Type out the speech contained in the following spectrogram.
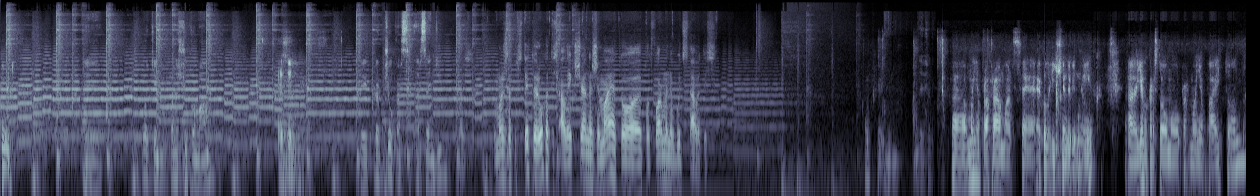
Тут. Е, Потім Панащук Роман, Присутній. е, Кравчук Арс- Арсентій, Ось. Можеш запустити, рухатись, але якщо я нажимаю, то платформи не будуть ставитись. Окей. Е, Моя програма це екологічний довідник. Е, Я використовував мову програмування Python,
